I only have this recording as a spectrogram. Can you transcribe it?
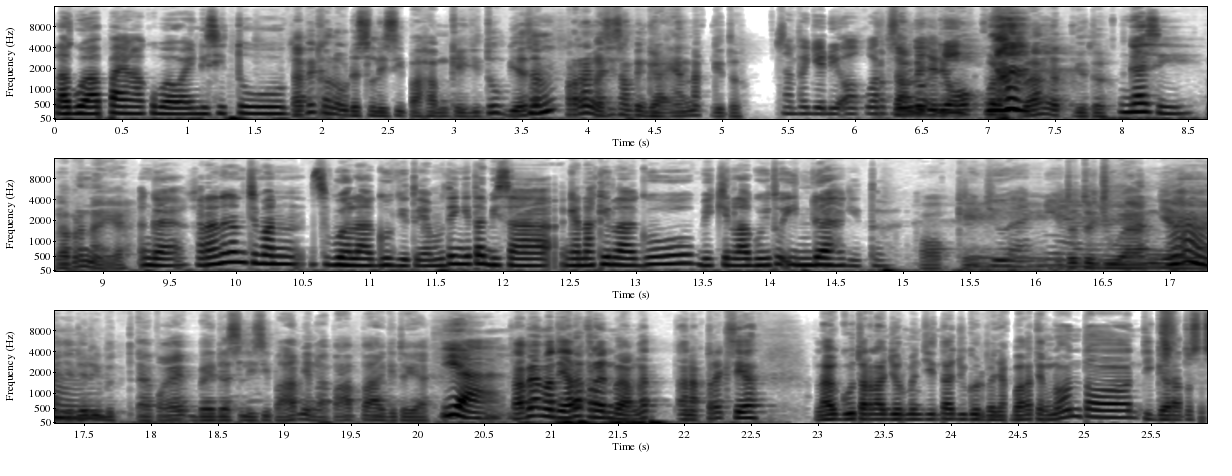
lagu apa yang aku bawain di situ Tapi kalau udah selisih paham kayak gitu, biasa pernah nggak sih sampai nggak enak gitu? Sampai jadi awkward Sampai dulu jadi nih. awkward banget gitu? enggak sih Nggak pernah ya? enggak karena kan cuman sebuah lagu gitu yang penting kita bisa ngenakin lagu bikin lagu itu indah gitu Oke. Tujuannya. Itu tujuannya. Jadi ribet, eh, pokoknya beda selisih paham ya nggak apa-apa gitu ya. iya Tapi emang Tiara keren banget anak Trax ya. Lagu Terlanjur Mencinta juga udah banyak banget yang nonton, 365.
